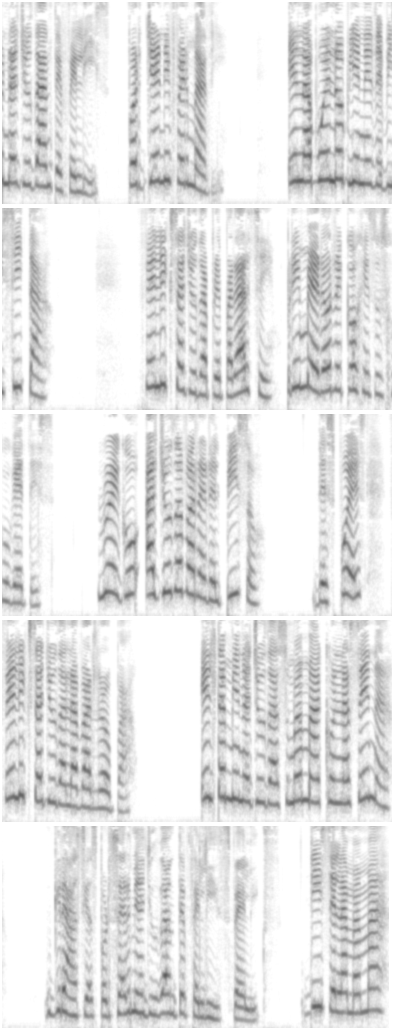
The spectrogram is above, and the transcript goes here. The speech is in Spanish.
Un ayudante feliz por Jennifer Maddy. El abuelo viene de visita. Félix ayuda a prepararse. Primero recoge sus juguetes. Luego ayuda a barrer el piso. Después, Félix ayuda a lavar ropa. Él también ayuda a su mamá con la cena. Gracias por ser mi ayudante feliz, Félix. Dice la mamá.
